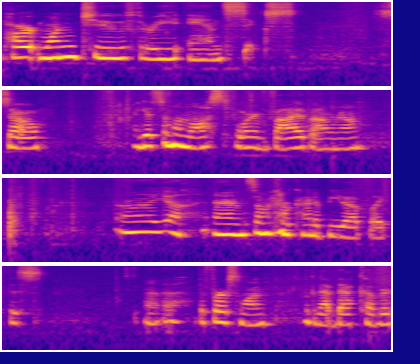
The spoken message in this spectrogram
Part one, two, three, and six. So, I guess someone lost four and five, I don't know. Uh, yeah, and some of them were kind of beat up, like this, uh, the first one. Look at that back cover.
